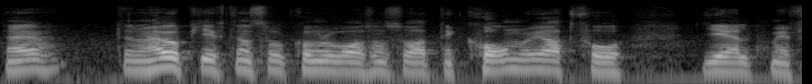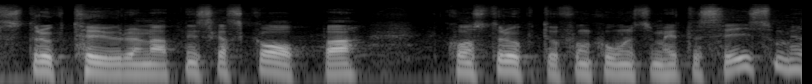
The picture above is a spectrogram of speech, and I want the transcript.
Nej, den här uppgiften så kommer det vara som så att ni kommer att få hjälp med strukturen, att ni ska skapa konstruktorfunktioner som heter si, som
